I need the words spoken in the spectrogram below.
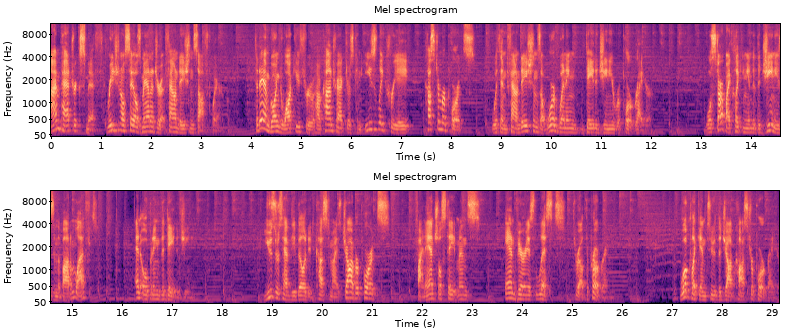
I'm Patrick Smith, Regional Sales Manager at Foundation Software. Today I'm going to walk you through how contractors can easily create custom reports within Foundation's award-winning Data Genie report writer. We'll start by clicking into the genies in the bottom left and opening the Data Genie. Users have the ability to customize job reports, financial statements, and various lists throughout the program. We'll click into the Job Cost Report Writer.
